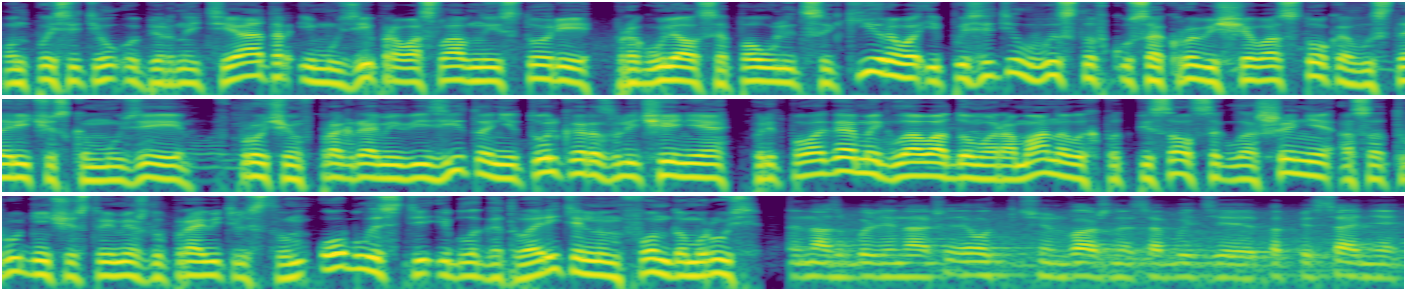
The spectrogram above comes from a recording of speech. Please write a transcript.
Он посетил оперный театр и музей православной истории, прогулялся по улице Кирова и посетил выставку «Сокровища Востока» в историческом музее. Впрочем, в программе визита не только развлечения. Предполагаемый глава Дома Романовых подписал соглашение о сотрудничестве между правительством области и благотворительным фондом «Русь». У нас были очень важные события подписания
